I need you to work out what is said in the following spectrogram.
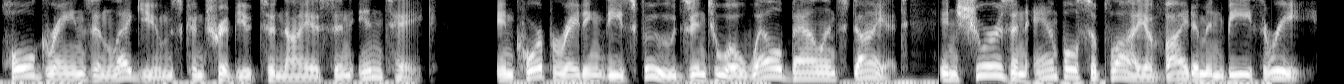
whole grains and legumes contribute to niacin intake. Incorporating these foods into a well balanced diet ensures an ample supply of vitamin B3,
